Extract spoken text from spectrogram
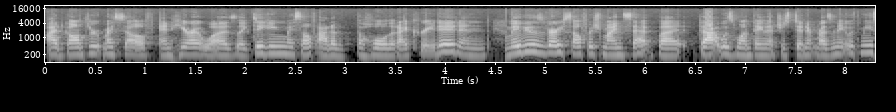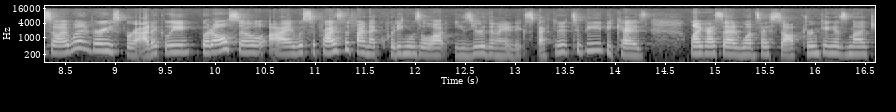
I'd gone through it myself and here I was like digging myself out of the hole that I created and maybe it was a very selfish mindset but that was one thing that just didn't resonate with me. So I went very sporadically but also I was surprised to find that quitting was a lot easier than I had expected it to be because like I said once I stopped drinking as much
